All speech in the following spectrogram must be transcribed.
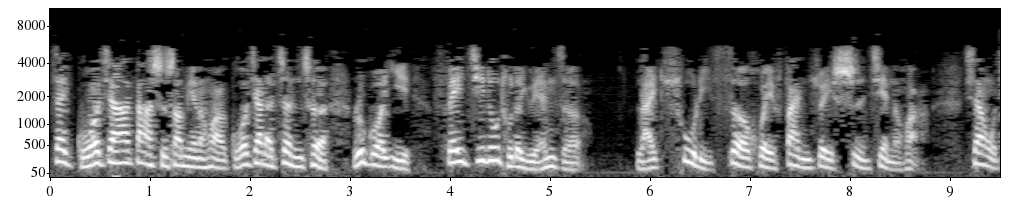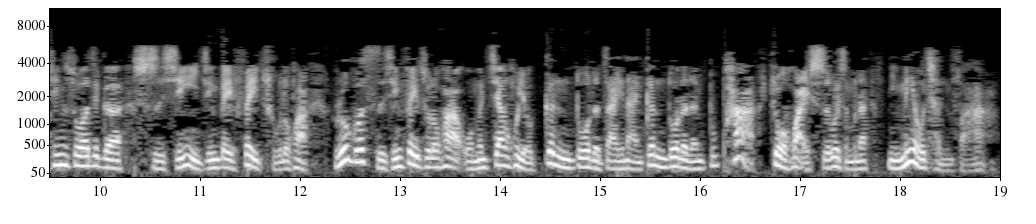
在国家大事上面的话，国家的政策如果以非基督徒的原则来处理社会犯罪事件的话，像我听说这个死刑已经被废除的话，如果死刑废除的话，我们将会有更多的灾难，更多的人不怕做坏事。为什么呢？你没有惩罚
